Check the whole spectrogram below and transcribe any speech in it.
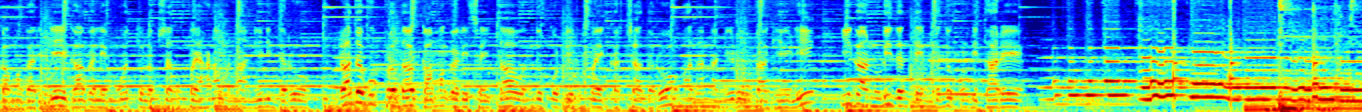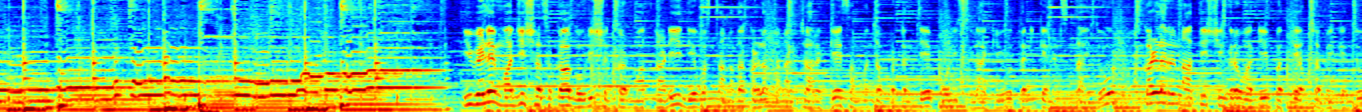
ಕಾಮಗಾರಿಗೆ ಈಗಾಗಲೇ ಮೂವತ್ತು ಲಕ್ಷ ರೂಪಾಯಿ ಹಣವನ್ನು ನೀಡಿದ್ದರು. ರಾಜಗೋಪುರದ ಕಾಮಗಾರಿ ಸಹಿತ ಒಂದು ಕೋಟಿ ರೂಪಾಯಿ ಖರ್ಚಾದರೂ ಅದನ್ನು ನೀಡುವುದಾಗಿ ಹೇಳಿ ಈಗ ನುಡಿದಂತೆ ನಡೆದುಕೊಂಡಿದ್ದಾರೆ. ಈ ವೇಳೆ ಮಾಜಿ ಶಾಸಕ ಗೌರಿಶಂಕರ್ ಮಾತನಾಡಿ, ದೇವಸ್ಥಾನದ ಕಳ್ಳತನ ವಿಚಾರಕ್ಕೆ ಸಂಬಂಧಪಟ್ಟಂತೆ ಪೊಲೀಸ್ ಇಲಾಖೆಯು ತನಿಖೆ ನಡೆಸ್ತಾ ಇದ್ದು, ಕಳ್ಳರನ್ನು ಅತಿ ಶೀಘ್ರವಾಗಿ ಪತ್ತೆ ಹಚ್ಚಬೇಕೆಂದು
